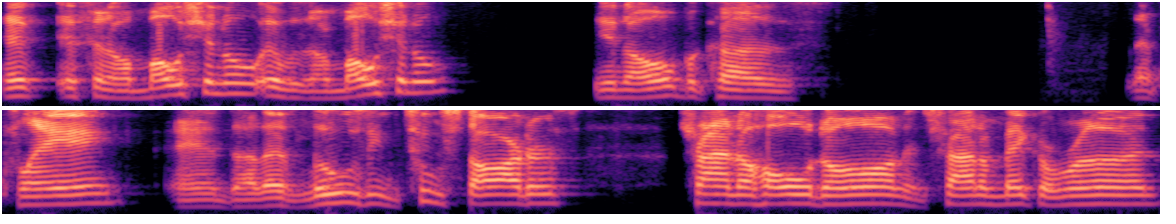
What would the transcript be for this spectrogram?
it, it's an emotional, it was emotional, you know, because they're playing and uh, they're losing two starters, trying to hold on and trying to make a run.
